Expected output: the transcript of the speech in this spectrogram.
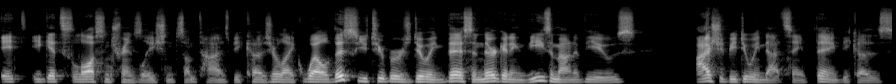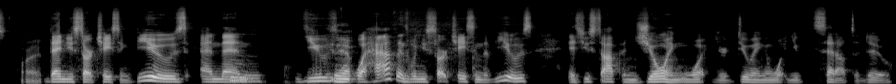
it it gets lost in translation sometimes because you're like, well, this YouTuber is doing this and they're getting these amount of views. I should be doing that same thing because right. then you start chasing views and then mm you yep. what happens when you start chasing the views is you stop enjoying what you're doing and what you set out to do.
